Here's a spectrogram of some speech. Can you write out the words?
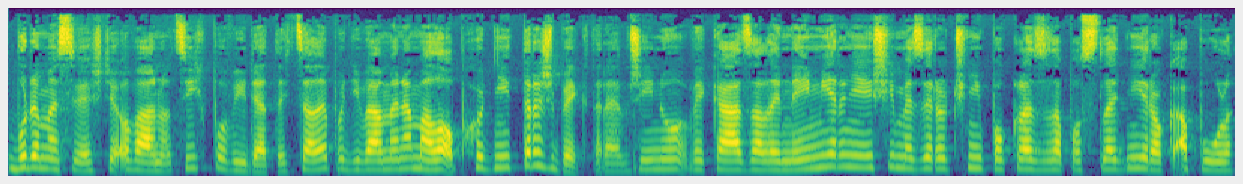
budeme si ještě o Vánocích povídat. Teď se podíváme na maloobchodní tržby, které v říjnu vykázaly nejmírnější meziroční pokles za poslední rok a půl,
